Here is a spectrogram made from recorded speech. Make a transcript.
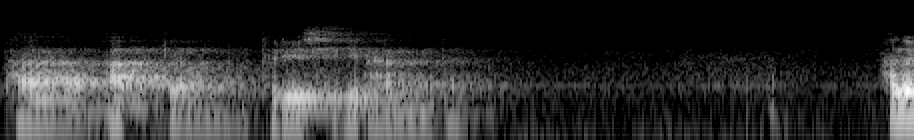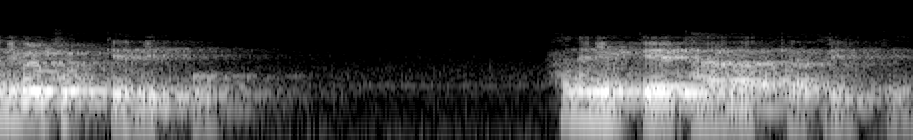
다 맡겨 드리시기 바랍니다. 하느님을 굳게 믿고 하느님께 다 맡겨 드릴 때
